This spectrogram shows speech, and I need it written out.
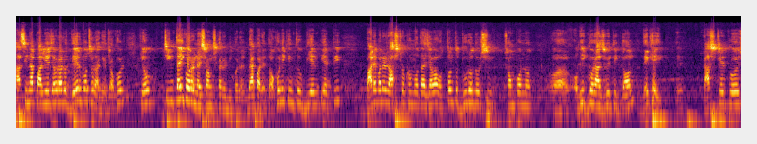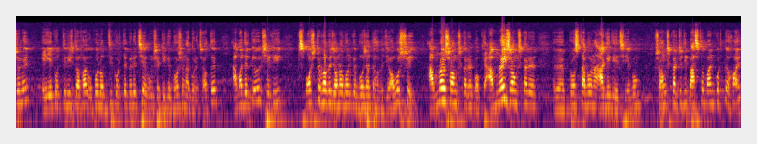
হাসিনা পালিয়ে যাওয়ার আরও দেড় বছর আগে যখন কেউ চিন্তাই করে নাই সংস্কারের বিপরে ব্যাপারে, তখনই কিন্তু বিএনপি একটি বারে বারে রাষ্ট্র ক্ষমতায় যাওয়া অত্যন্ত দূরদর্শী, সম্পন্ন অভিজ্ঞ রাজনৈতিক দল দেখেই রাষ্ট্রের প্রয়োজনে এই একত্রিশ দফা উপলব্ধি করতে পেরেছে এবং সেটিকে ঘোষণা করেছে। অতএব আমাদেরকেও সেটি স্পষ্টভাবে জনগণকে বোঝাতে হবে যে অবশ্যই আমরাও সংস্কারের পক্ষে, আমরাই সংস্কারের প্রস্তাবনা আগে দিয়েছি এবং সংস্কার যদি বাস্তবায়ন করতে হয়,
